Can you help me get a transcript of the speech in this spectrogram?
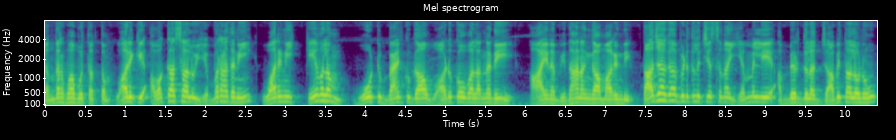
చంద్రబాబు తత్వం. వారికి అవకాశాలు ఇవ్వరాదని వారిని కేవలం ఓటు బ్యాంకుగా వాడుకోవాలన్నది ఆయన విధానంగా మారింది. తాజాగా విడుదల చేసిన ఎమ్మెల్యే అభ్యర్థుల జాబితాలోనూ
